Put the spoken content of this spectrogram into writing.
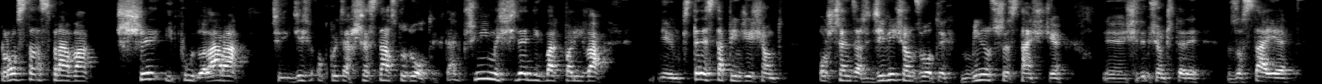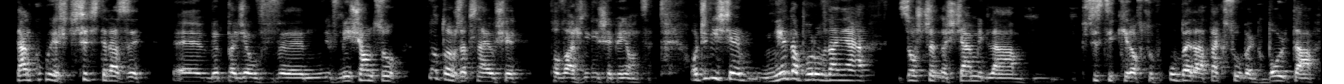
Prosta sprawa, 3,5 dolara, czyli gdzieś w okolicach 16 zł. Tak? Przyjmijmy średnik bak paliwa, nie wiem, 450, oszczędzasz 90 zł, minus 16, e, 74 zostaje. Tankujesz 3-4 razy, e, bym powiedział, w, w miesiącu, no to już zaczynają się poważniejsze pieniądze. Oczywiście nie do porównania z oszczędnościami dla wszystkich kierowców Ubera, taksówek, Bolta,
